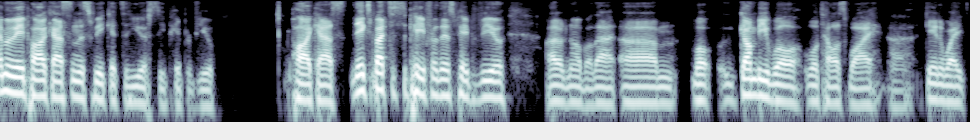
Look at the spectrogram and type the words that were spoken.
MMA podcast, and this week it's a UFC pay-per-view podcast. They expect us to pay for this pay-per-view. I don't know about that. Um, well, Gumby will will tell us why. Uh, Dana White,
